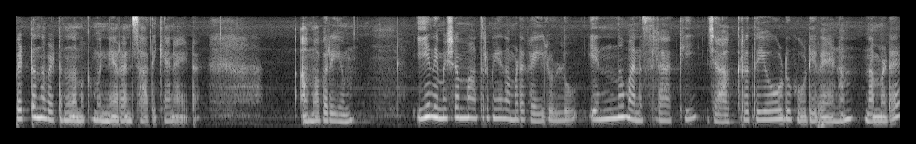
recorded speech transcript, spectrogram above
പെട്ടെന്ന് പെട്ടെന്ന് നമുക്ക് മുന്നേറാൻ സാധിക്കാനായിട്ട്. അമ്മ പറയും ഈ നിമിഷം മാത്രമേ നമ്മുടെ കയ്യിലുള്ളൂ എന്ന് മനസ്സിലാക്കി ജാഗ്രതയോടുകൂടി വേണം നമ്മുടെ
